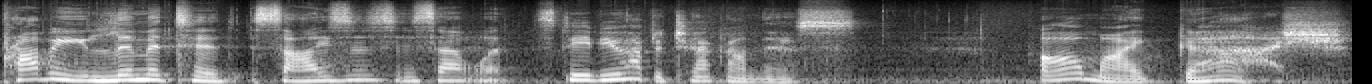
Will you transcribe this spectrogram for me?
probably limited sizes. Is that what? Steve, you have to check on this. Oh my gosh.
